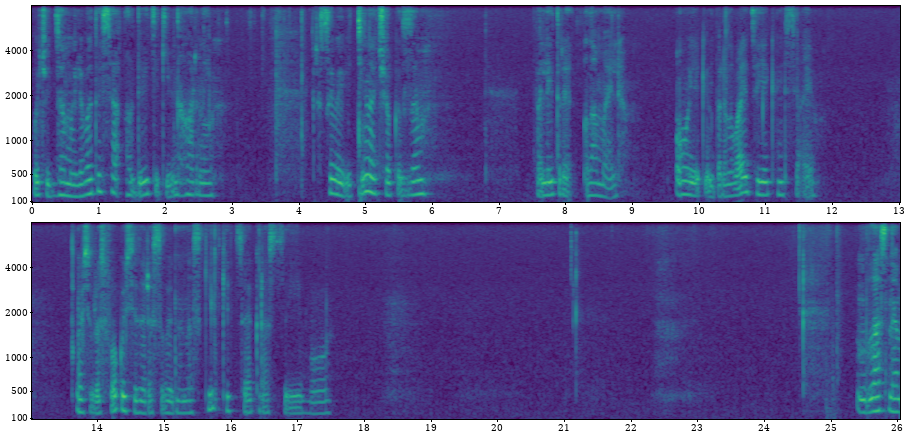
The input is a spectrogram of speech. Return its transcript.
хочуть замилюватися, але дивіться, який він гарний. Красивий відтіночок з палітри ламель. Ой, як він переливається, як він сяє. Ось в розфокусі зараз видно, наскільки це красиво. Власне,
